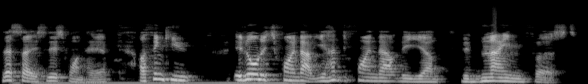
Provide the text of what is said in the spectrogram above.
let's say it's this one here. I think you, in order to find out, you had to find out the um, the name first.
